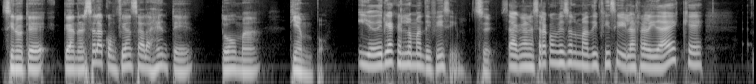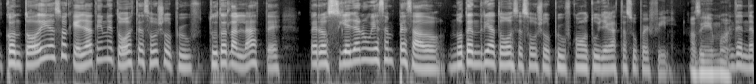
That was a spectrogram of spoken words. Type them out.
sino que ganarse la confianza de la gente toma tiempo. Y yo diría que es lo más difícil. Sí. O sea, ganarse la confianza es lo más difícil. Y la realidad es que con todo y eso que ella tiene todo este social proof, tú te tardaste. Pero si ella no hubiese empezado, no tendría todo ese social proof cuando tú llegaste a su perfil. Así mismo. ¿Entiendes?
